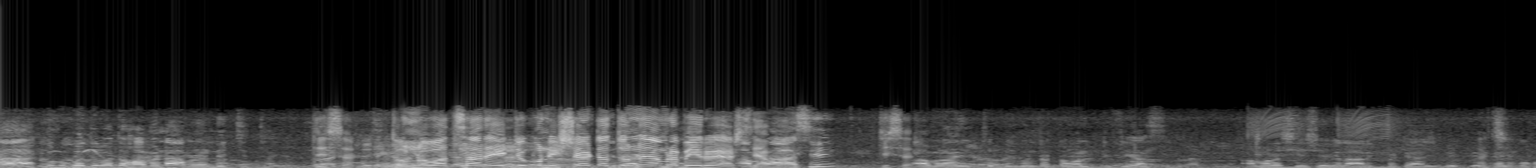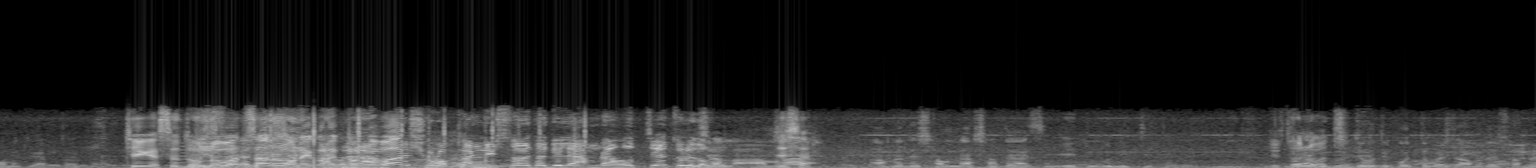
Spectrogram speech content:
না কোনো ক্ষতি করতে হবে না আমরা নিশ্চিত থাকি। জি স্যার। ধন্যবাদ স্যার। এইটুকু নিশ্চয়তার জন্য আমরা বের হয়ে আসছি আমরা আবার। আসি। জি স্যার। আমরা এই চব্বিশ ঘণ্টা টমাল ডিউটি আসি। আমরা শেষ হয়ে গেলে আরেক পার্টি আসবে এখানে কখনো গ্যাপ থাকবে ঠিক আছে ধন্যবাদ স্যার। অনেক অনেক ধন্যবাদ। আমাদের সুরক্ষার নিশ্চয়তা দিলে আমরা হচ্ছে চলে যাব। ইনশাআল্লাহ, জি, স্যার। আপনাদের সামনে সাথে আছি এইটুকু নিশ্চিত থাকবে। ধন্যবাদ যদি করতে পারছি আমাদের সাথে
